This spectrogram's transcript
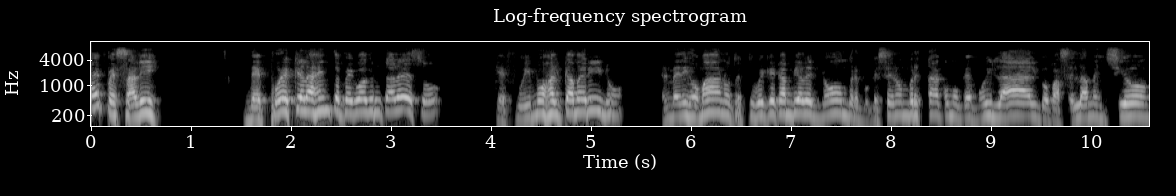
pues, pues, salí. Después que la gente pegó a gritar eso, que fuimos al camerino, él me dijo, mano, te tuve que cambiar el nombre porque ese nombre está como que muy largo para hacer la mención.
